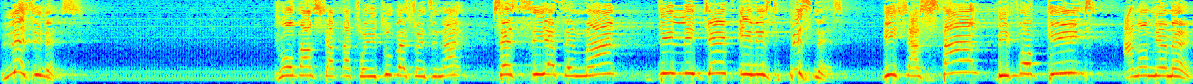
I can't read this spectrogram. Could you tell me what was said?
Laziness. Proverbs chapter 22 verse 29 says, see as a man diligent in his business, he shall stand before kings and not mere men.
